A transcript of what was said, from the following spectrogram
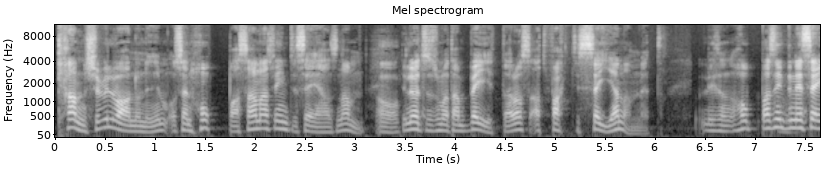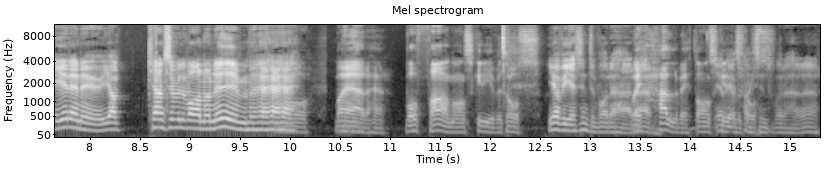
kanske vill vara anonym och sen hoppas han att vi inte säger hans namn. Ja. Det låter som att han baitar oss att faktiskt säga namnet. Liksom, hoppas inte ni säger det nu, jag kanske vill vara anonym. Ja, Vad är det här? Vad fan har han skrivit till oss? Jag vet inte vad det här Vad i är helvete har han Jag skrivit vet till faktiskt oss? inte vad det här är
